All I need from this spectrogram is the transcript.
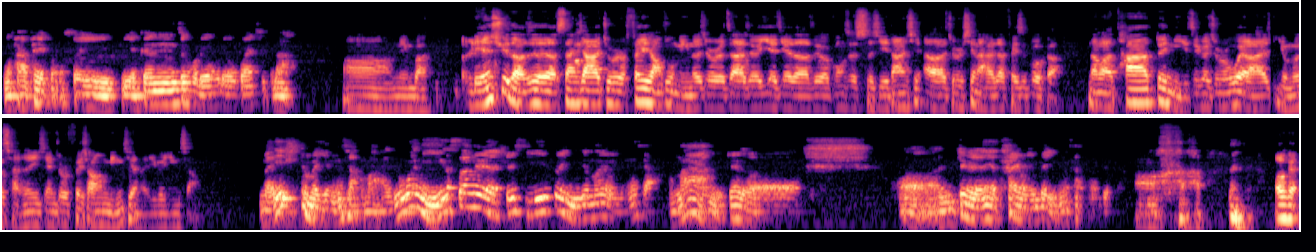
能发 paper，所以也跟最后留不留关系不大。啊，明白。连续的这三家就是非常著名的，就是在这个业界的这个公司实习，当然现呃就是现在还在 Facebook。那么它对你这个就是未来有没有产生一些就是非常明显的一个影响？没什么影响吧。如果你一个三个月的实习对你就能有影响，那你这个。啊，你这个人也太容易被影响了，对吧？啊，OK，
